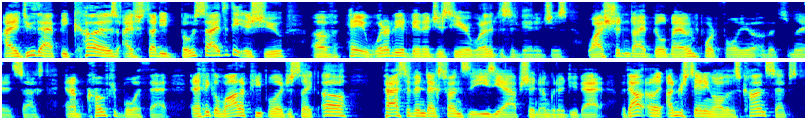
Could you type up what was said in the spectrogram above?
I do that because I've studied both sides of the issue of, hey, what are the advantages here? What are the disadvantages? Why shouldn't I build my own portfolio of accumulated stocks? And I'm comfortable with that. And I think a lot of people are just like, oh, passive index funds the easy option. I'm going to do that without really understanding all those concepts.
